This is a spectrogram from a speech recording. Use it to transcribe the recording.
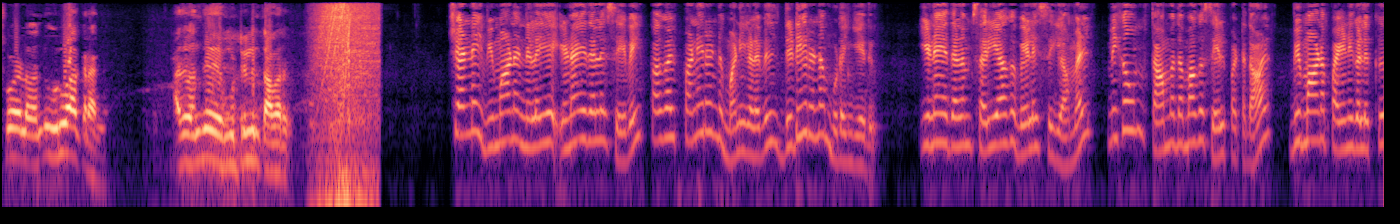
சூழலை வந்து உருவாக்குறாங்க. அது வந்து முற்றிலும் தவறு. சென்னை விமான நிலைய இணையதள சேவை பகல் 12 மணியளவில் திடீரென முடங்கியது. இணையதளம் சரியாக வேலை செய்யாமல் மிகவும் தாமதமாக செயல்பட்டதால் விமான பயணிகளுக்கு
